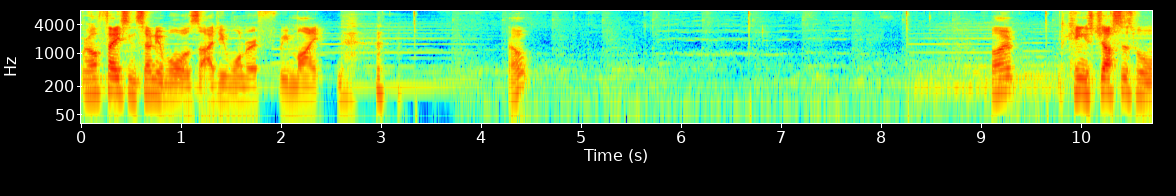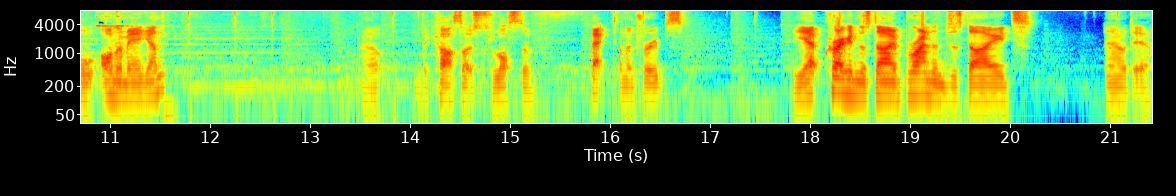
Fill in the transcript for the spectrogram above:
We're all facing so many wars that I do wonder if we might... oh. Fine. The King's Justice will honour me again. Oh, the Carstarks just lost effect on the troops. Yep, Cregan just died, Brandon just died. Oh dear.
